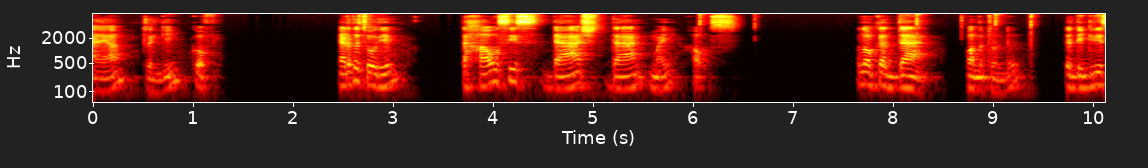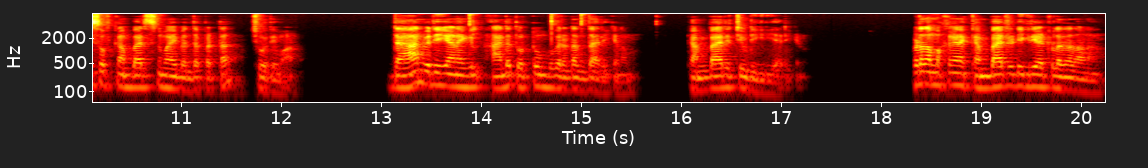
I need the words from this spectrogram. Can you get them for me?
I am drinking coffee അടുത്ത ചോദ്യം. The house is dash than my house നോക്കുക ദാൻ വന്നിട്ടുണ്ട്. ഡിഗ്രീസ് ഓഫ് കമ്പാരിസണുമായി ബന്ധപ്പെട്ട ചോദ്യമാണ്. ദാൻ വരികയാണെങ്കിൽ അതിന്റെ തൊട്ടു മുമ്പ് വരേണ്ടത് എന്തായിരിക്കണം? കമ്പാരിറ്റീവ് ഡിഗ്രി ആയിരിക്കണം. ഇവിടെ നമുക്ക് അങ്ങനെ കമ്പാരിറ്റീവ് ഡിഗ്രി ആയിട്ടുള്ളത് ഏതാണ്?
